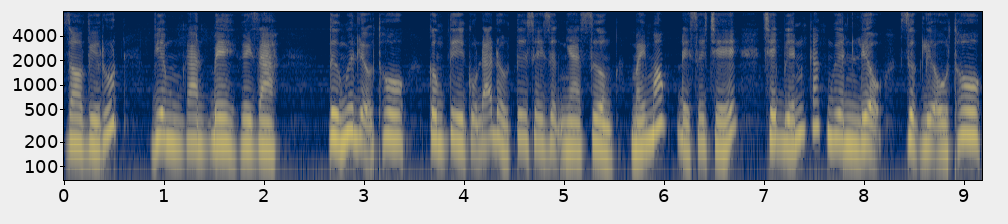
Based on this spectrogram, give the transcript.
do virus viêm gan B gây ra. Từ nguyên liệu thô, công ty cũng đã đầu tư xây dựng nhà xưởng, máy móc để sơ chế, chế biến các nguyên liệu, dược liệu thô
